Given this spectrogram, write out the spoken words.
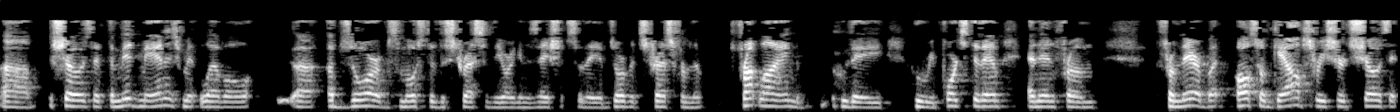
uh, shows that the mid-management level uh, absorbs most of the stress of the organization. So they absorb its stress from the front line, who they who reports to them, and then from from there. But also Gallup's research shows that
